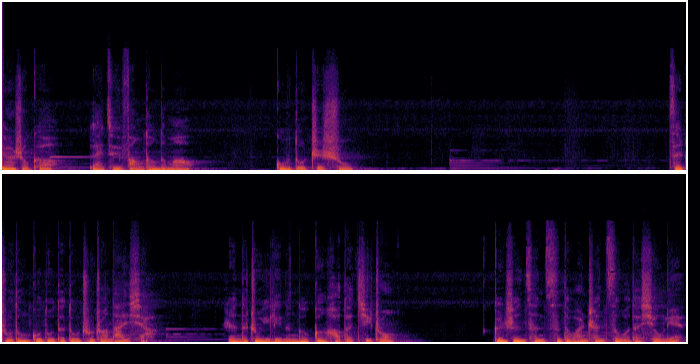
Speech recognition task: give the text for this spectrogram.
第二首歌来自于房东的猫，《孤独之书》。在主动孤独的独处状态下，人的注意力能够更好的集中，更深层次的完成自我的修炼。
